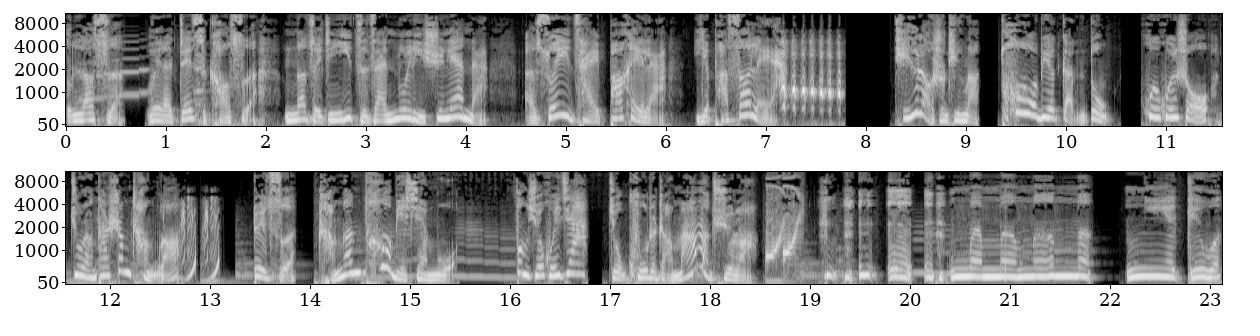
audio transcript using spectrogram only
老师，为了这次考试，我最近一直在努力训练呢，呃，所以才跑黑了，也胖瘦了呀。体育老师听了特别感动，挥挥手就让他上场了。对此，长安特别羡慕。放学回家。就哭着找妈妈去了。嗯嗯嗯，妈妈妈妈，你也给我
